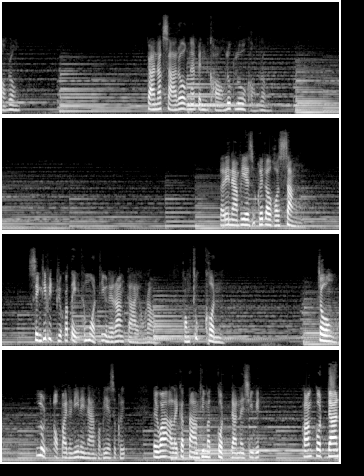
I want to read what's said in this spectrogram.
ของพระองค์ การรักษาโรคนั้นเป็นของลูกๆของพระองค์และในนามพระเยซูคริสต์เราขอสั่ง สิ่งที่ผิดปกติทั้งหมดที่อยู่ในร่างกายของเราของทุกคน จงหลุดออกไปในนี้ในนามของพระเยซูคริสต์ ไม่ว่าอะไรก็ตามที่มากดดันในชีวิต ความกดดัน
